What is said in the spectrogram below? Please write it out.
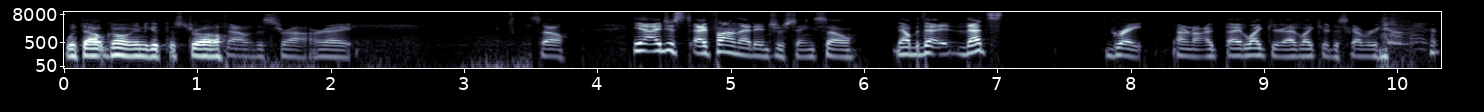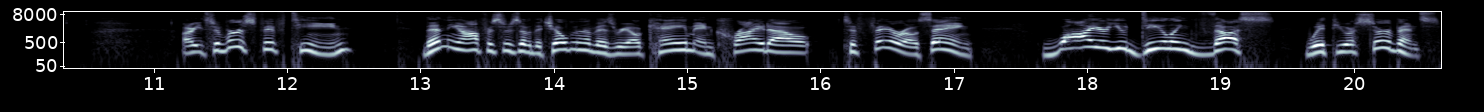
without going to get the straw. Out with the straw, right? So, yeah, I just I found that interesting. So no, but that that's great. I don't know. I, I like your I like your discovery down there. All right, so verse fifteen. Then the officers of the children of Israel came and cried out to Pharaoh, saying, Why are you dealing thus with your servants?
